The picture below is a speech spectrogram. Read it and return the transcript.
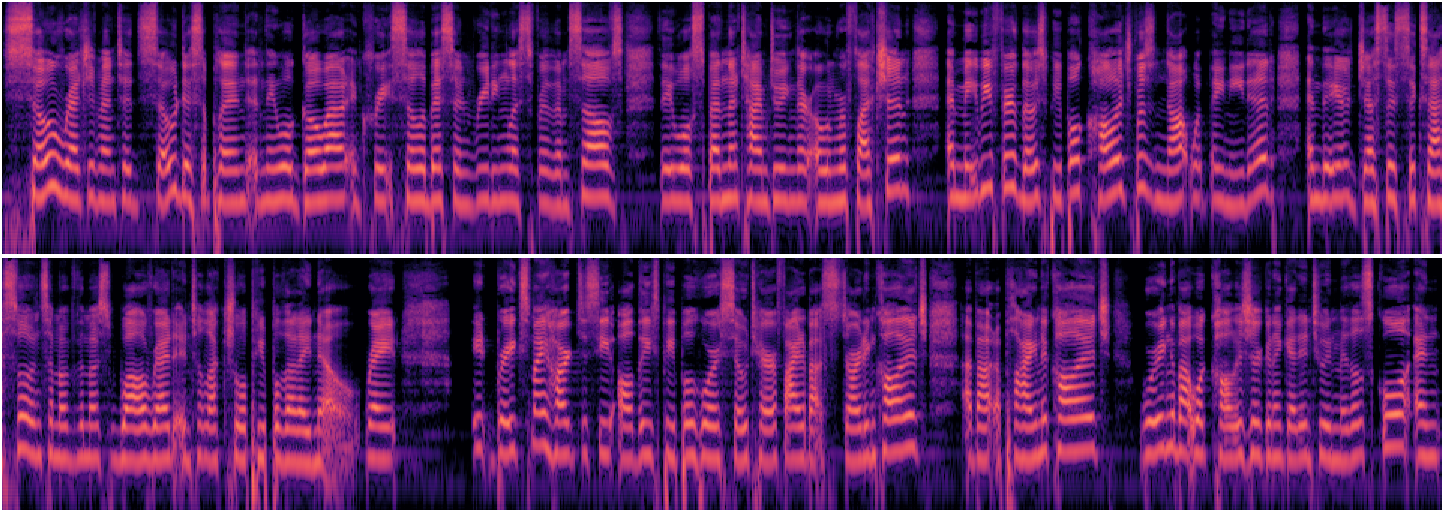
so regimented, so disciplined, and they will go out and create syllabus and reading lists for themselves. They will spend their time doing their own reflection. And maybe for those people, college was not what they needed, and they are just as successful and some of the most well read intellectual people that I know, right? it breaks my heart to see all these people who are so terrified about starting college, about applying to college, worrying about what college they're going to get into in middle school, and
